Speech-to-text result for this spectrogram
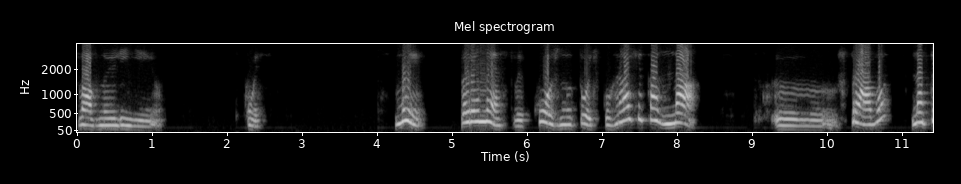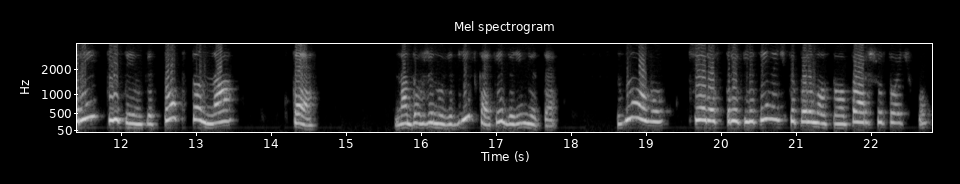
плавною лінією. Ось. Ми перенесли кожну точку графіка на е, вправо на три клітинки, тобто на Т. на довжину відрізка, який дорівнює t. Знову через три клітиночки переносимо першу точку,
